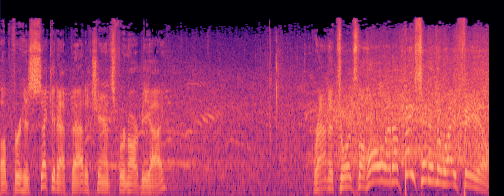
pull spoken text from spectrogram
up for his second at bat, a chance for an RBI. Grounded towards the hole and a base hit in the right field.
